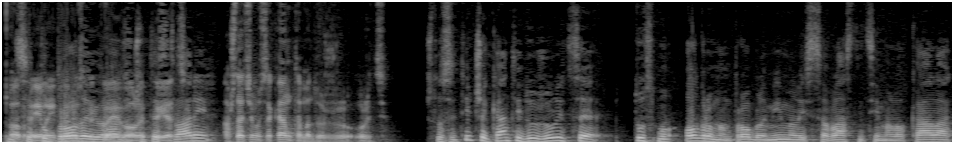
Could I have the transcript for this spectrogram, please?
Dobro, se tu prodaju različite stvari. A šta ćemo sa kantama duž ulice? Što se tiče kanti duž ulice, tu smo ogroman problem imali sa vlasnicima lokala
